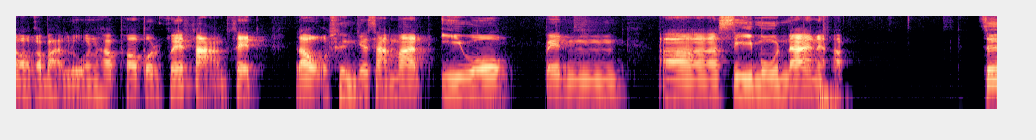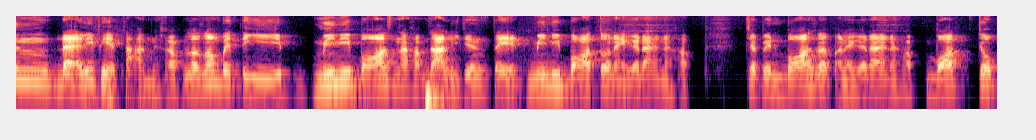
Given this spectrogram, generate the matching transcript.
ต่อกับบาทหลวงนะครับ พอปลดเควสสามเสร็จเราถึงจะสามารถ evo เป็นอ่าซีมูนได้นะครับ ซึ่ง Diary Page 3นะครับ เราต้องไปตีมินิบอสนะครับด่าน Legend State มินิบอสตัวไหนก็ได้นะครับ จะเป็นบอสแบบอะไรก็ได้นะครับ บอสจบ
